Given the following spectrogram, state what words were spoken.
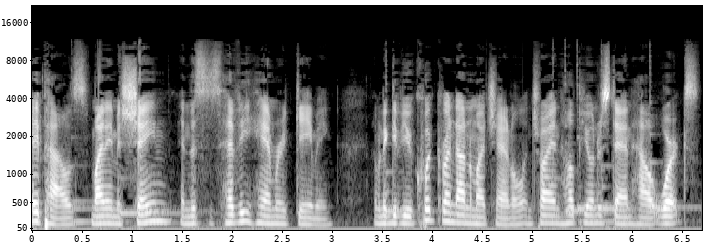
Hey pals, my name is Shane, and this is Heavy Hammer Gaming. I'm going to give you a quick rundown of my channel and try and help you understand how it works.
